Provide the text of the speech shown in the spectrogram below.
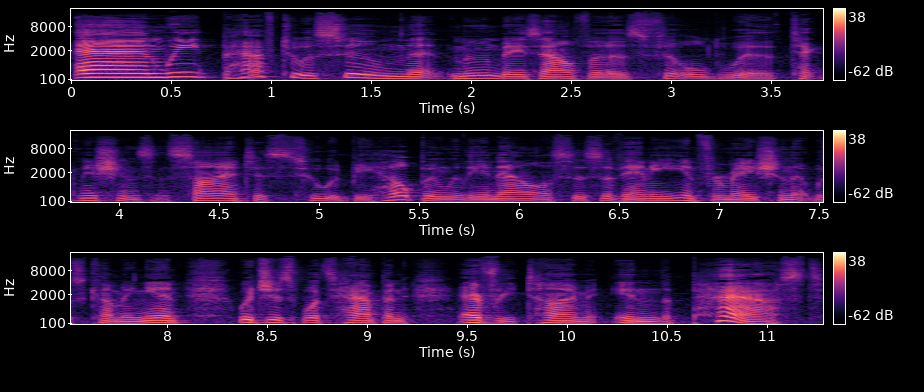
And we have to assume that Moonbase Alpha is filled with technicians and scientists who would be helping with the analysis of any information that was coming in, which is what's happened every time in the past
